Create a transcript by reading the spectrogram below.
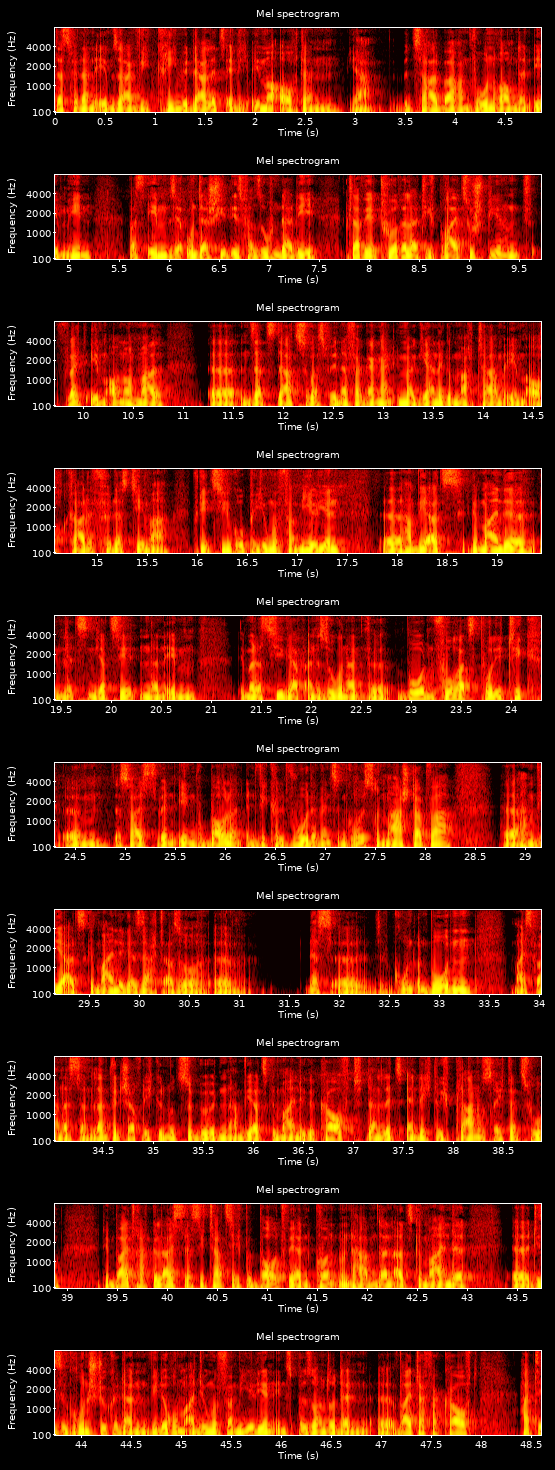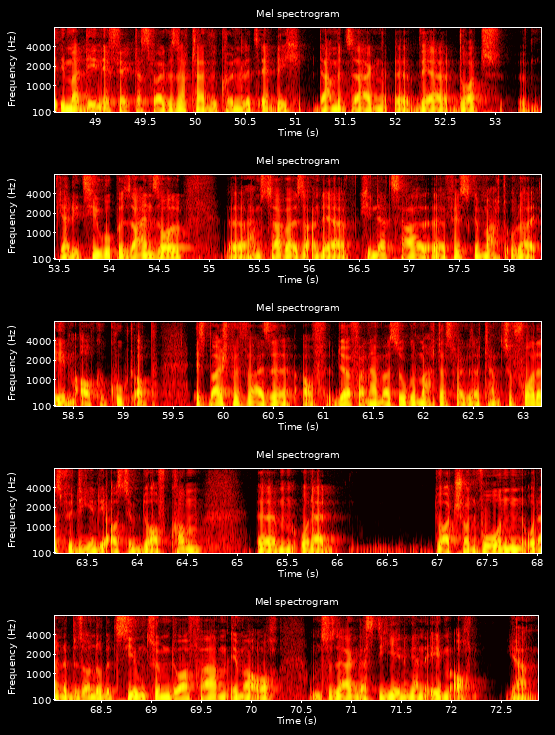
dass wir dann eben sagen, wie kriegen wir da letztendlich immer auch dann ja bezahlbaren Wohnraum dann eben hin, was eben sehr unterschiedlich ist, versuchen da die Klaviatur relativ breit zu spielen und vielleicht eben auch nochmal äh, ein Satz dazu, was wir in der Vergangenheit immer gerne gemacht haben, eben auch gerade für das Thema, für die Zielgruppe junge Familien, äh, haben wir als Gemeinde in den letzten Jahrzehnten dann eben immer das Ziel gehabt, eine sogenannte Bodenvorratspolitik. Ähm, das heißt, wenn irgendwo Bauland entwickelt wurde, wenn es im größeren Maßstab war, äh, haben wir als Gemeinde gesagt, also äh, das äh, Grund und Boden, meist waren das dann landwirtschaftlich genutzte Böden, haben wir als Gemeinde gekauft, dann letztendlich durch Planungsrecht dazu den Beitrag geleistet, dass sie tatsächlich bebaut werden konnten und haben dann als Gemeinde äh, diese Grundstücke dann wiederum an junge Familien insbesondere dann äh, weiterverkauft. Hatte immer den Effekt, dass wir gesagt haben, wir können letztendlich damit sagen, äh, wer dort äh, ja die Zielgruppe sein soll äh, haben es teilweise an der Kinderzahl äh, festgemacht oder eben auch geguckt, ob es beispielsweise auf Dörfern haben wir es so gemacht, dass wir gesagt haben, zuvor das für diejenigen, die aus dem Dorf kommen ähm, oder dort schon wohnen oder eine besondere Beziehung zu dem Dorf haben, immer auch, um zu sagen, dass diejenigen dann eben auch, ja,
